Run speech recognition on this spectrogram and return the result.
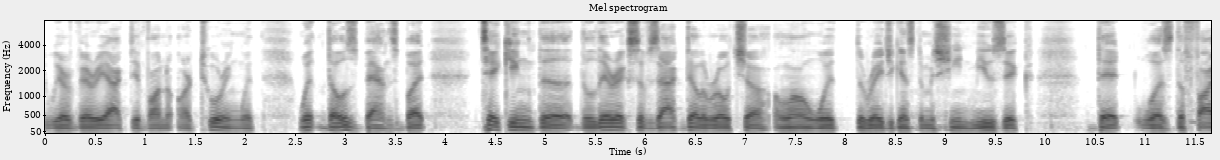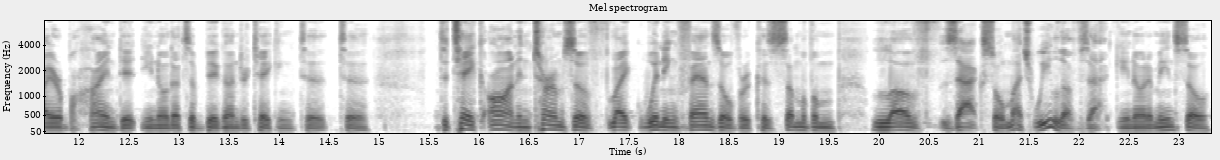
we are very active on our touring with with those bands, but taking the the lyrics of Zach De La Rocha along with the Rage Against the Machine music that was the fire behind it, you know, that's a big undertaking to to to take on in terms of like winning fans over because some of them love Zach so much. We love Zach, you know what I mean? So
